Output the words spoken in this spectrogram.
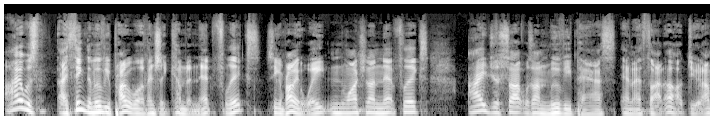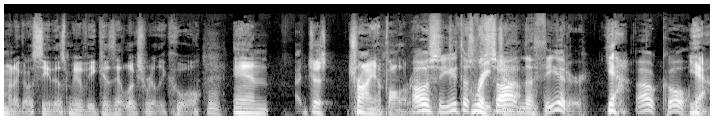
I was, I think the movie probably will eventually come to Netflix, so you can probably wait and watch it on Netflix. I just saw it was on Movie Pass, and I thought, oh, dude, I'm going to go see this movie because it looks really cool, and just triumph all around. Oh, so you saw job. it in the theater? yeah, Oh, cool. yeah.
